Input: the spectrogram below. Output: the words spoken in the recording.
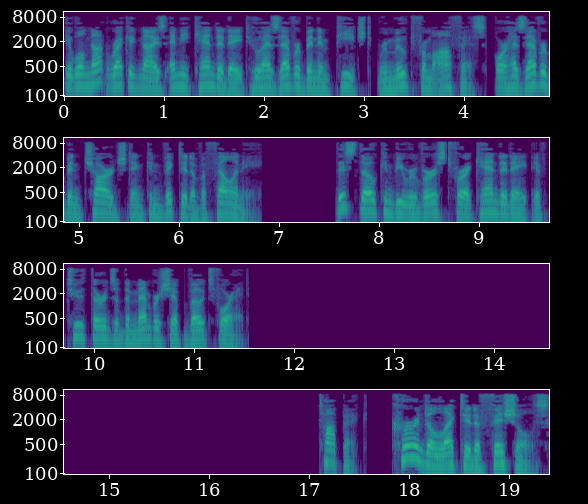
It will not recognize any candidate who has ever been impeached, removed from office, or has ever been charged and convicted of a felony. This though can be reversed for a candidate if two-thirds of the membership votes for it. Current elected officials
